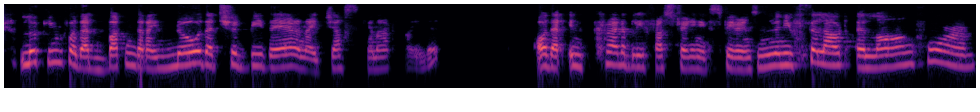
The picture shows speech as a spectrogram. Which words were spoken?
looking for that button that I know that should be there and I just cannot find it. Or that incredibly frustrating experience. And then you fill out a long form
